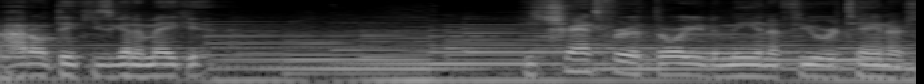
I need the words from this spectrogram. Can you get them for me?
I don't think he's gonna make it. He's transferred authority to me and a few retainers.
